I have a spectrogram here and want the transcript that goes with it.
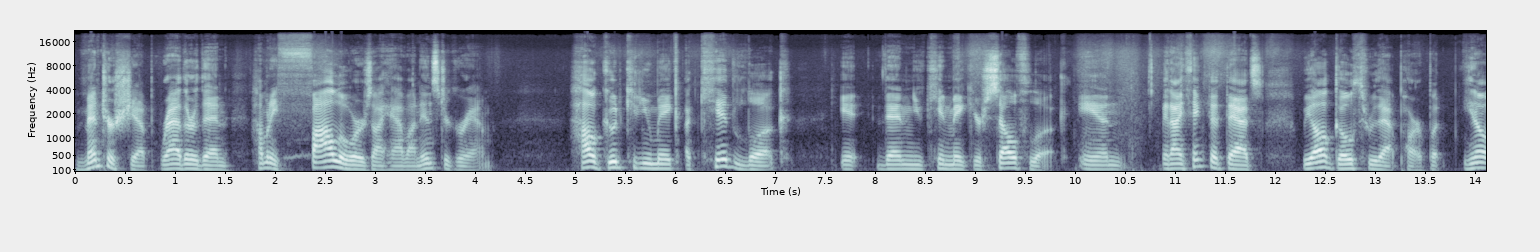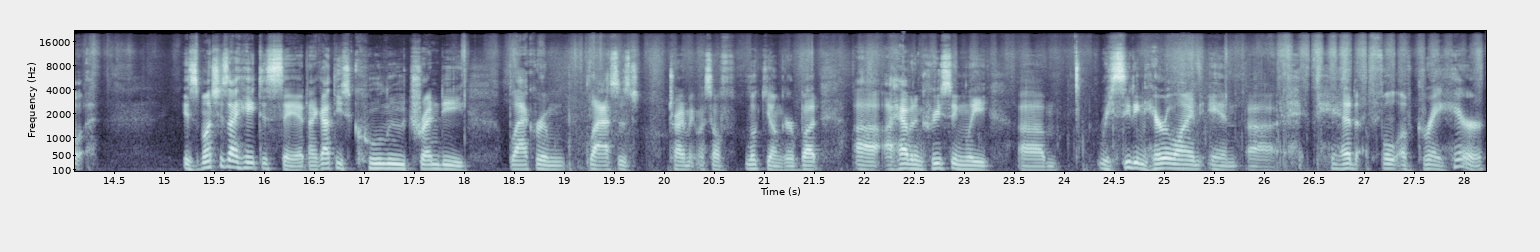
mentorship rather than how many followers I have on Instagram. How good can you make a kid look? It, then you can make yourself look. And and I think that that's we all go through that part. But you know, as much as I hate to say it, and I got these cool new trendy black rim glasses trying to make myself look younger, but uh, I have an increasingly um, receding hairline and uh, head full of gray hair.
